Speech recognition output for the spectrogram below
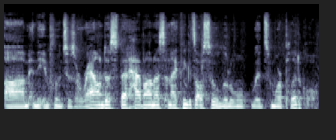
um, and the influences around us that have on us. And I think it's also a little, it's more political.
